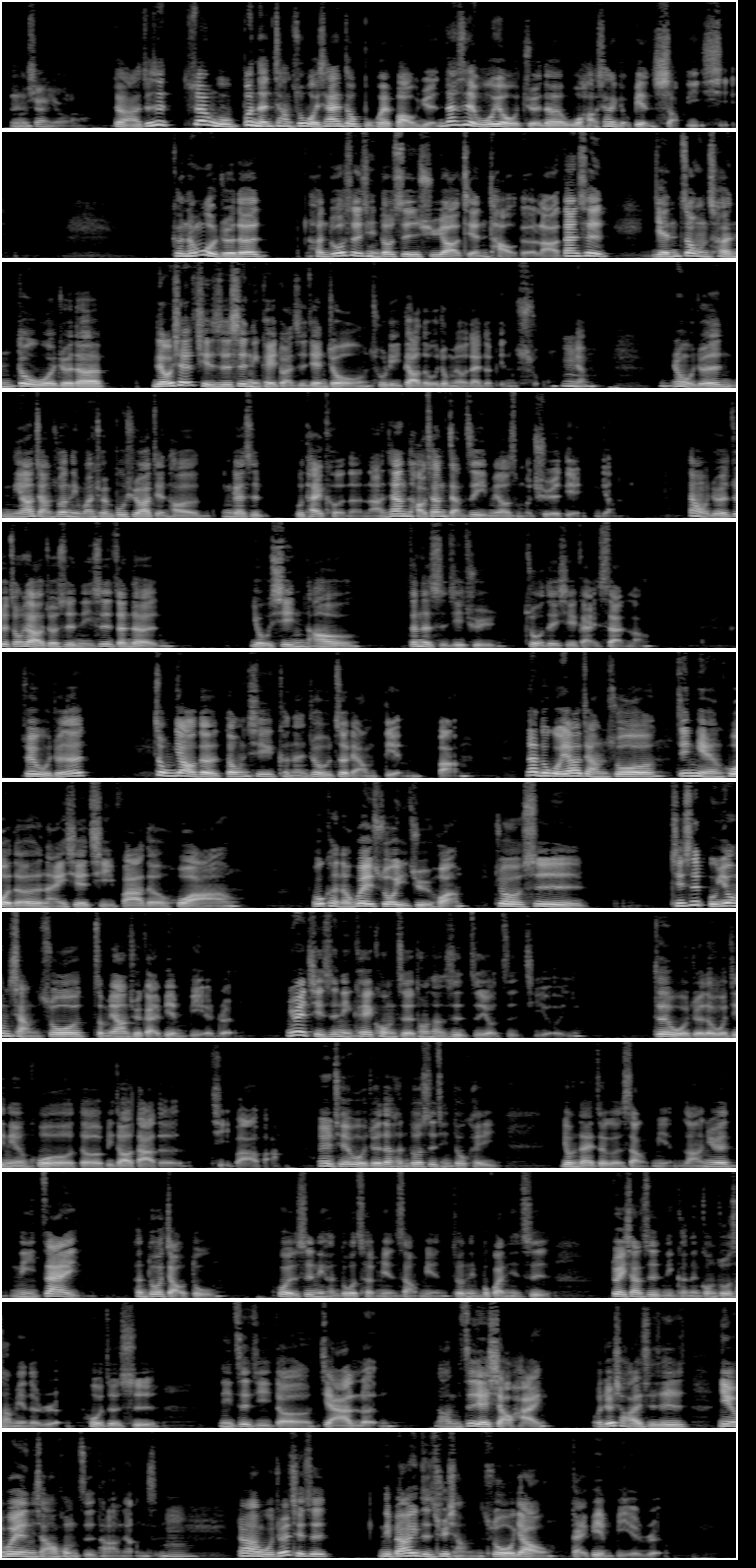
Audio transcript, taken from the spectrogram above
嗯好像有了。对啊，就是虽然我不能讲说我现在都不会抱怨，但是我有觉得我好像有变少一些。可能我觉得很多事情都是需要检讨的啦，但是严重程度，我觉得有一些其实是你可以短时间就处理掉的，我就没有在这边说。这样，因为我觉得你要讲说你完全不需要检讨的，应该是不太可能啦。这样好像讲自己没有什么缺点一样。但我觉得最重要的就是你是真的有心，然后真的实际去做这些改善了。所以我觉得重要的东西可能就这两点吧。那如果要讲说今年获得哪一些启发的话，我可能会说一句话，就是其实不用想说怎么样去改变别人，因为其实你可以控制的通常是只有自己而已。这是我觉得我今年获得比较大的启发吧，因为其实我觉得很多事情都可以用在这个上面啦，因为你在很多角度，或者是你很多层面上面，就你不管你是对象是你可能工作上面的人，或者是你自己的家人，然后你自己的小孩，我觉得小孩其实你也会想要控制他那样子，嗯，当然我觉得其实你不要一直去想说要改变别人。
